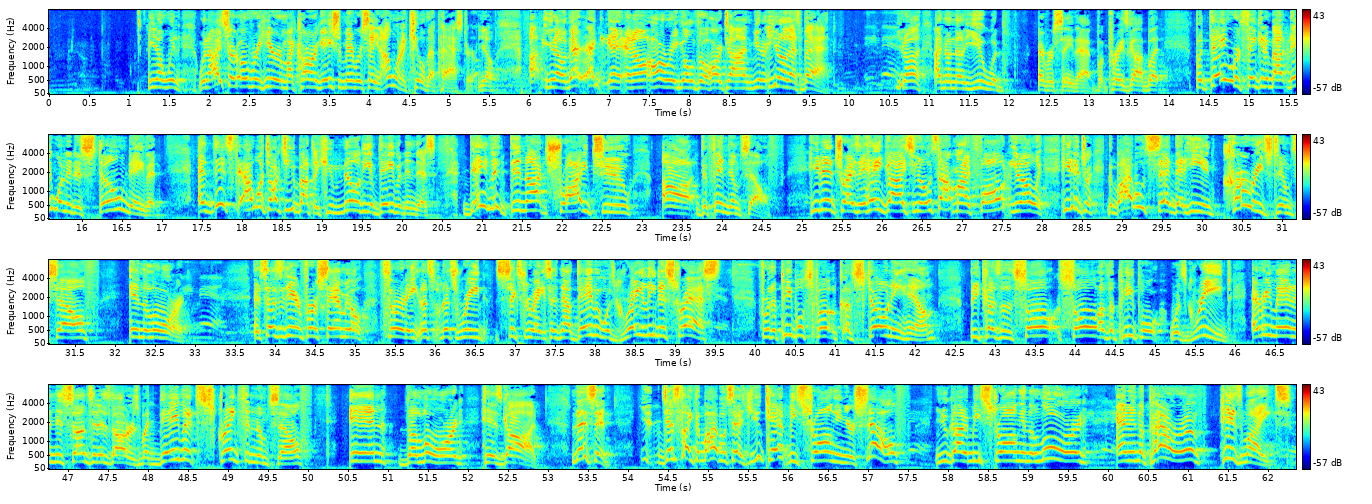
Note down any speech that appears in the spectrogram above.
You know, when, when I start overhearing my congregation members saying, I want to kill that pastor, you know, uh, you know, that, and I'm already going through a hard time, you know, you know that's bad. Amen. You know, I know none of you would ever say that, but praise God. But, but they were thinking about, they wanted to stone David. And this, I want to talk to you about the humility of David in this. David did not try to uh, defend himself. He didn't try to say, hey guys, you know, it's not my fault. You know, he didn't try. The Bible said that he encouraged himself in the Lord. Amen. It says it here in 1 Samuel 30. Let's, let's read 6 through 8. It says, Now David was greatly distressed, for the people spoke of stoning him, because of the soul, soul of the people was grieved, every man and his sons and his daughters. But David strengthened himself in the Lord his God. Listen, just like the Bible says, you can't be strong in yourself. You got to be strong in the Lord and in the power of His might.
